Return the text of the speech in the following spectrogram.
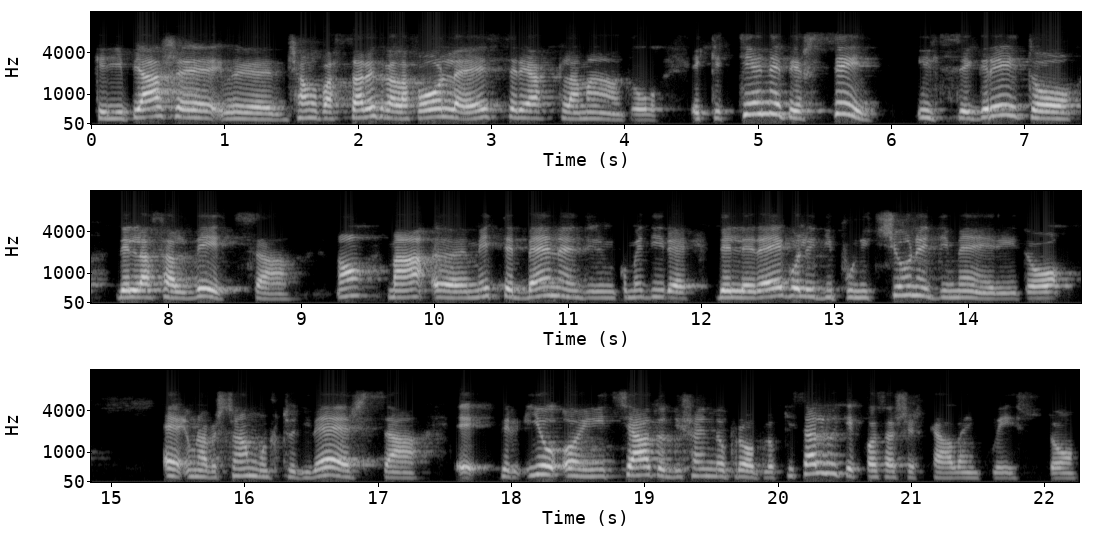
che gli piace eh, diciamo, passare tra la folla e essere acclamato e che tiene per sé il segreto della salvezza, no? ma eh, mette bene, come dire, delle regole di punizione e di merito, è una persona molto diversa. E per, io ho iniziato dicendo proprio, chissà lui che cosa cercava in questo,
